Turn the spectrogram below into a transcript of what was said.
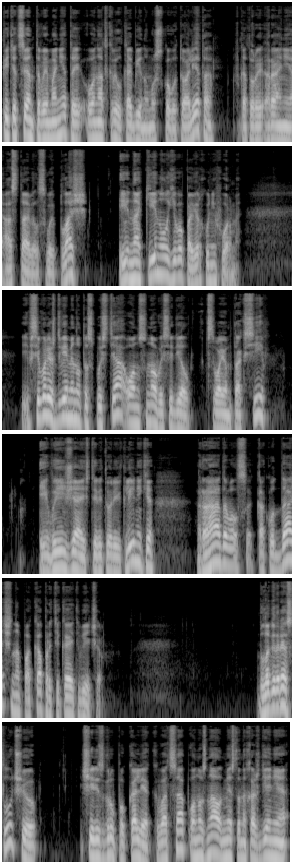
пятицентовой монетой он открыл кабину мужского туалета, в которой ранее оставил свой плащ, и накинул его поверх униформы. И всего лишь две минуты спустя он снова сидел в своем такси и, выезжая с территории клиники, радовался, как удачно пока протекает вечер. Благодаря случаю, через группу коллег в WhatsApp он узнал местонахождение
